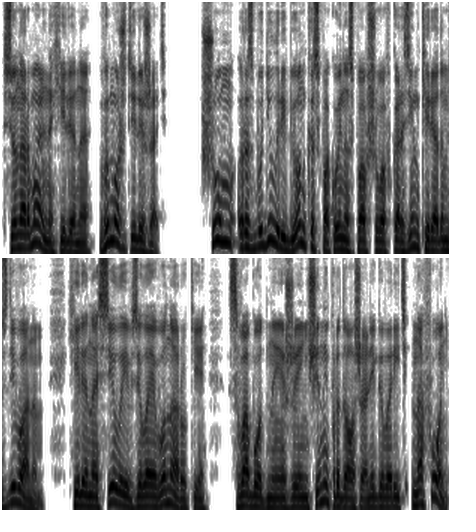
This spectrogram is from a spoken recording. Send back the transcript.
«Все нормально, Хелена, вы можете лежать». Шум разбудил ребенка, спокойно спавшего в корзинке рядом с диваном. Хелена села и взяла его на руки. Свободные женщины продолжали говорить на фоне.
